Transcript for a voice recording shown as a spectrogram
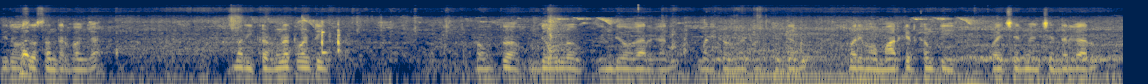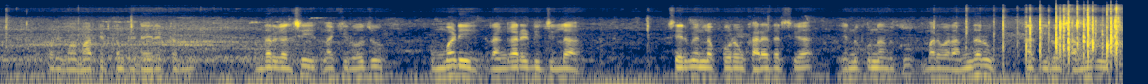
దినోత్సవ సందర్భంగా మరి ఇక్కడ ఉన్నటువంటి ప్రభుత్వ ఉద్యోగులు ఎండిఓ గారు కానీ మరి ఇక్కడ ఉన్నటువంటి పెద్దలు మరి మా market committee vice chairman Chander గారు మరి మా మార్కెట్ కమిటీ డైరెక్టర్లు అందరు కలిసి నాకు ఈరోజు ఉమ్మడి రంగారెడ్డి జిల్లా చైర్మన్ల ఫోరం కార్యదర్శిగా ఎన్నుకున్నందుకు మరి వారందరూ నాకు ఈరోజు సన్మానించి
